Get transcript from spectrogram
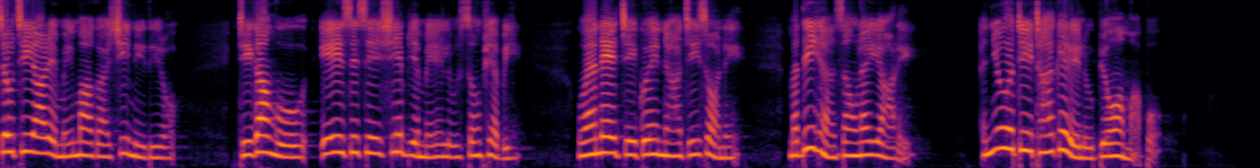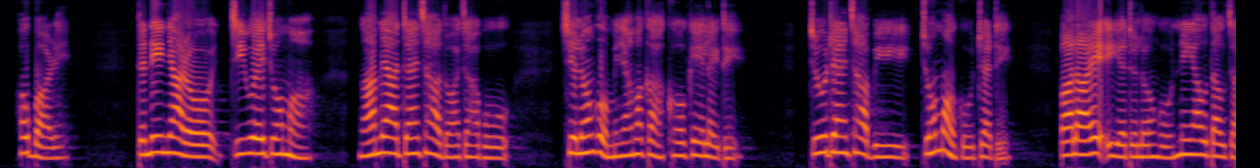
ကြုတ်ချရတဲ့မိန်းမကရှိနေသေးတော့ ဒီကောင်ကိုအေးအေးဆေးဆေးရှင်းပြမယ်လို့ဆုံးဖြတ်ပြီးဝမ်းနဲ့ကြေကွဲနာကြီးစော်နဲ့မတိဟန်ဆောင်လိုက်ရတယ်အညိုအတိထားခဲ့တယ်လို့ပြောရမှာပေါ့ဟုတ်ပါတယ်တနေ့ညတော့ကြီးဝဲကျွန်းမှာငားများတန်းချသွားကြဖို့ခြေလုံးကိုမရမကခေါ်ခဲ့လိုက်တယ်ကျိုးတန်းချပြီးကျွန်းမော်ကိုတက်တယ်ပါလာတဲ့အရက်တစ်လုံးကိုနှစ်ယောက်တောက်ကြ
